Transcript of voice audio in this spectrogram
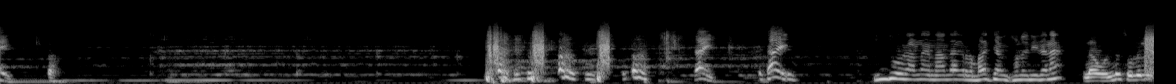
நின்று டேய் டேய். இந்துவோட அண்ணன் நான் தாங்கிற மலைச்சாமி சொன்ன நீ தானே நான் ஒண்ணும் சொல்லல.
